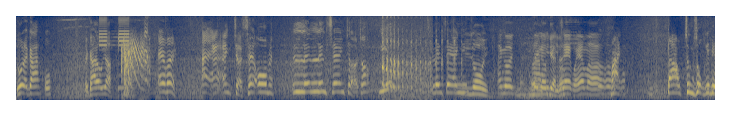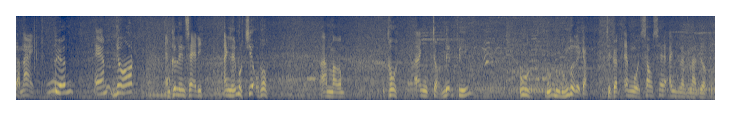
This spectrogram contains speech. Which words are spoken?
Đúng không đại ca? Ô Đại ca đâu nhỉ? Em ơi anh, anh, anh chở xe ôm này. Lên lên xe anh chở cho. Lên xe anh đi. Rồi. Anh ơi Đây là biển đấy? xe của em mà. Mày Tao trưng dụng cái biển này. Biến Em nhớ Em cứ lên xe đi. Anh lấy một triệu thôi. À mà Thôi anh chở miễn phí. Ừ đúng đúng đúng rồi đại ca Chỉ cần em ngồi sau xe anh là là được rồi.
